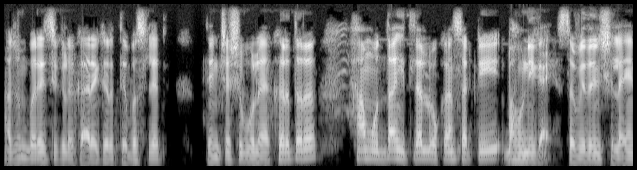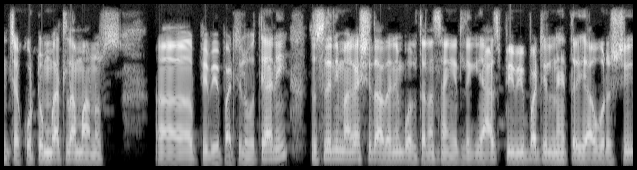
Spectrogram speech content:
अजून बरेच इकडे कार्यकर्ते बसलेत. त्यांच्याशी बोलाय. खरं तर हा मुद्दा इथल्या लोकांसाठी भावनिक आहे संवेदनशील आहे. यांच्या कुटुंबातला माणूस पी बी पाटील होते. आणि जसं त्यांनी मागाशी दादांनी बोलताना सांगितलं की आज पी बी पाटील नाही तर यावर्षी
